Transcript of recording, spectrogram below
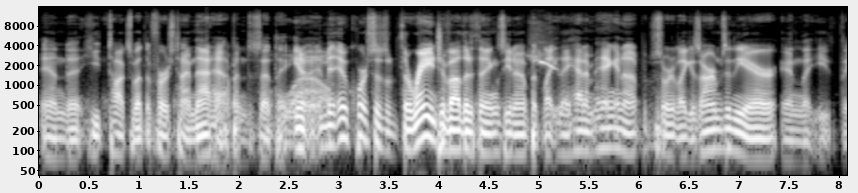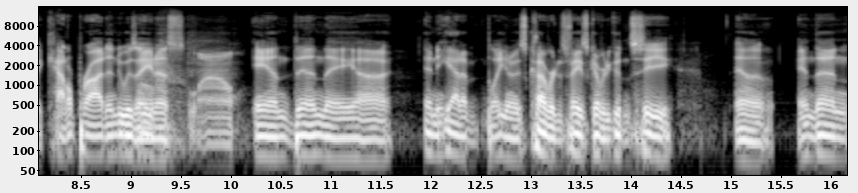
and uh, he talks about the first time that happened. Is that they, you know, I mean, of course, there's the range of other things, you know, but like they had him hanging up, sort of like his arms in the air, and like he, the cattle prod into his anus, Wow. and then they, uh, and he had a, you know, his covered, his face covered, he couldn't see, uh, and then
